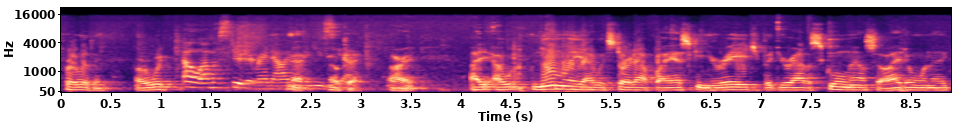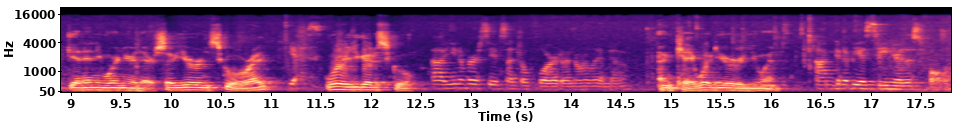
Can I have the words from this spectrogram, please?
for a living? Or what? Oh, I'm a student right now. I go to UCF. Okay, all right. I, I normally I would start out by asking your age, but you're out of school now, so I don't want to get anywhere near there. So you're in school, right? Yes. Where do you go to school? Uh, University of Central Florida in Orlando. Okay, what year are you in? I'm going to be a senior this fall.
